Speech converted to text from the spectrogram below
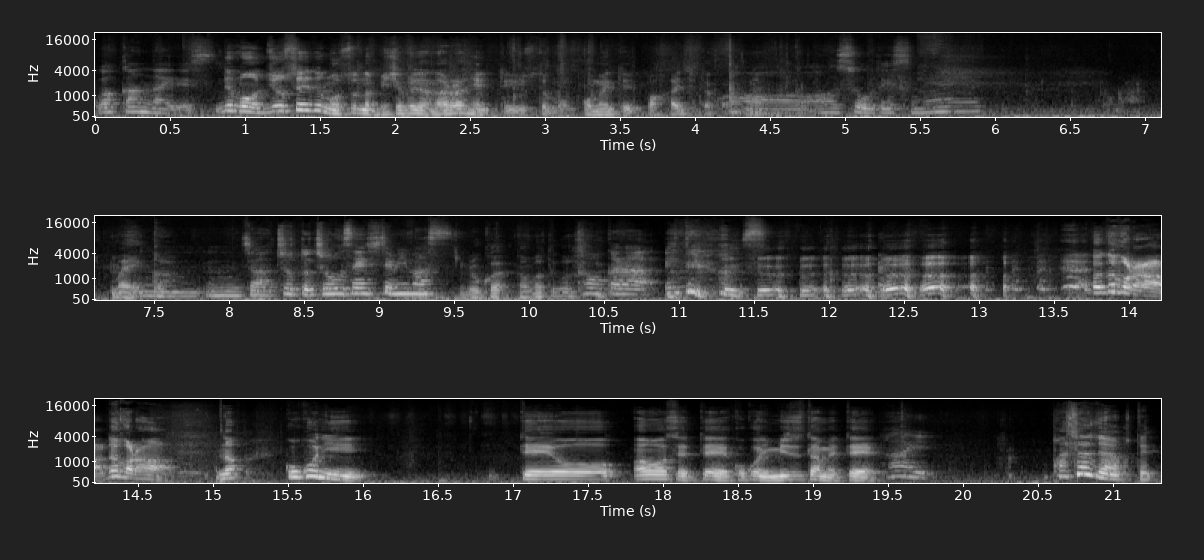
わかんないです。でも女性でもそんなびしゃびしゃならへんっていう人もコメントいっぱい入ってたからね。ああそうですね。まあええか、うん、うん、じゃあちょっと挑戦してみます。了解。頑張ってください。顔から行ってみます。あだからだからなここに手を合わせてここに水溜めてはい。パシャじゃなくて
